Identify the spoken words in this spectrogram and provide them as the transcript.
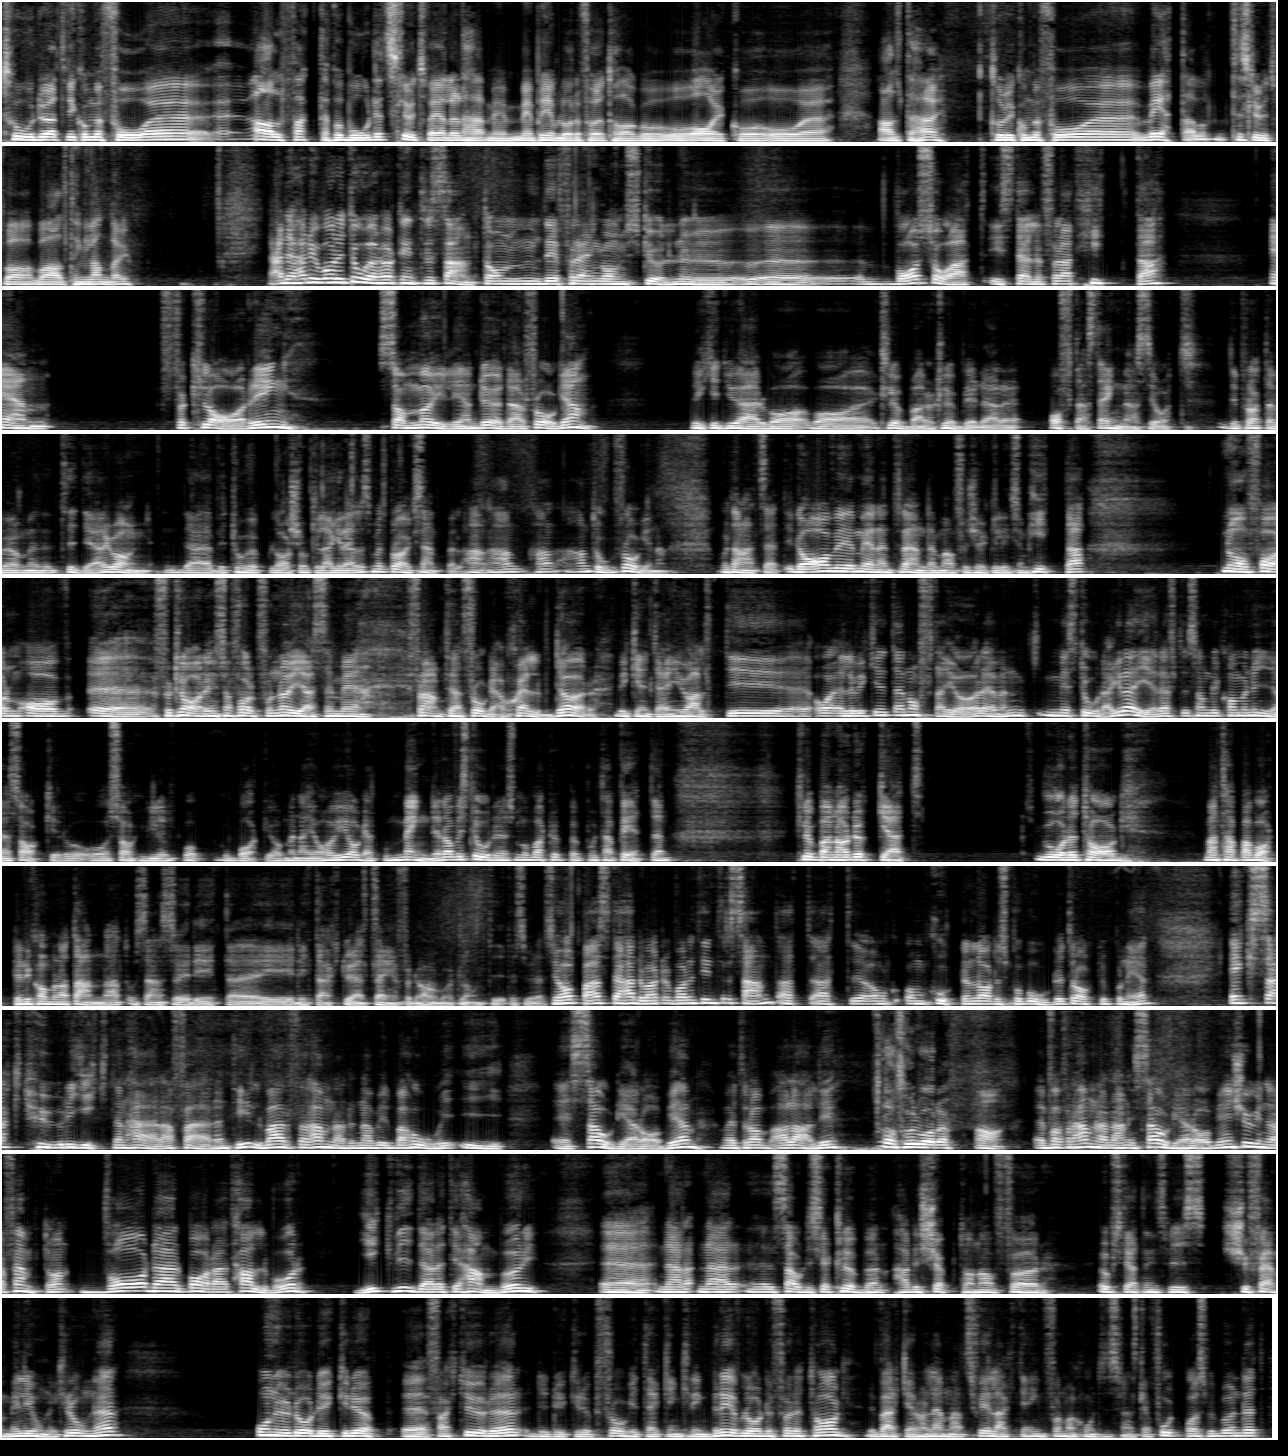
tror du att vi kommer få eh, all fakta på bordet till slut vad gäller det här med, med brevlådeföretag och, och AIK och eh, allt det här? Tror du vi kommer få eh, veta till slut vad, vad allting landar i? Ja, det hade ju varit oerhört intressant om det för en gångs skull nu eh, var så att istället för att hitta en förklaring som möjligen dödar frågan. Vilket ju är vad, vad klubbar och klubbledare oftast ägnar sig åt. Det pratade vi om en tidigare gång där vi tog upp Lars-Åke Lagrell som ett bra exempel. Han, han, han, han, tog frågorna på ett annat sätt. Idag har vi mer en trend där man försöker liksom hitta någon form av eh, förklaring som folk får nöja sig med fram till att frågan själv dör. Vilket den ju alltid, eh, eller vilket den ofta gör, även med stora grejer eftersom det kommer nya saker och, och saker glöms bort. Jag menar, jag har ju jagat på mängder av historier som har varit uppe på tapeten. Klubbarna har duckat, går ett tag, man tappar bort det, det kommer något annat och sen så är det inte, är det inte aktuellt längre för det har gått lång tid. Och så, vidare. så jag hoppas det hade varit, varit intressant att, att om, om korten lades på bordet rakt upp och ner. Exakt hur gick den här affären till? Varför hamnade Nabil Bahoui i eh, Saudiarabien? Vad heter de? Al-Ali? Jag tror det var det. Ja. Eh, varför hamnade han i Saudiarabien 2015? Var där bara ett halvår. Gick vidare till Hamburg eh, när, när eh, saudiska klubben hade köpt honom för uppskattningsvis 25 miljoner kronor. Och nu då dyker det upp eh, fakturer, det dyker upp frågetecken kring brevlådeföretag. Det verkar ha lämnats felaktiga information till Svenska fotbollsförbundet.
